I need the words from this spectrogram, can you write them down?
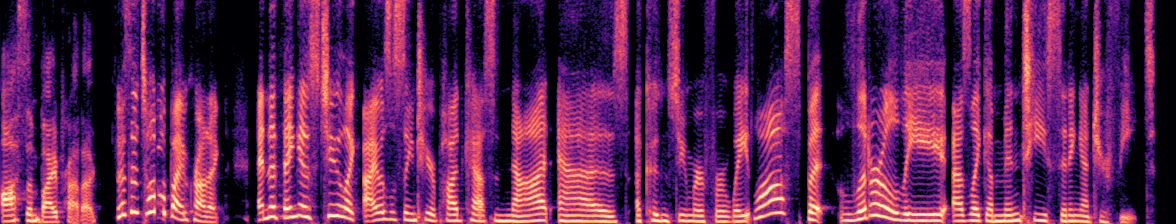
awesome byproducts. It's a total byproduct. And the thing is, too, like I was listening to your podcast not as a consumer for weight loss, but literally as like a mentee sitting at your feet.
